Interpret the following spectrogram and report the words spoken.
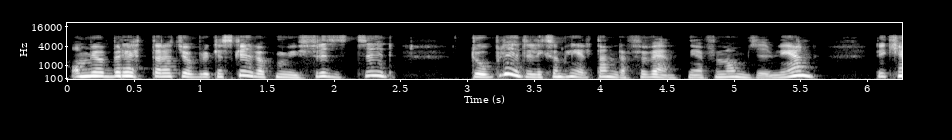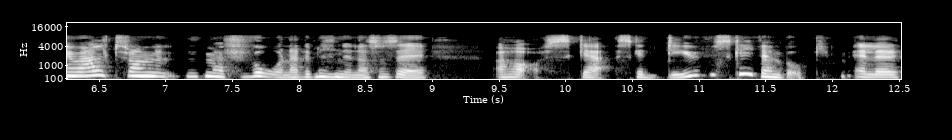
om jag berättar att jag brukar skriva på min fritid då blir det liksom helt andra förväntningar från omgivningen. Det kan ju vara allt från de här förvånade minerna som säger Jaha, ska, ska du skriva en bok? Eller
